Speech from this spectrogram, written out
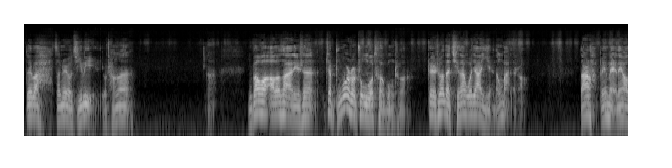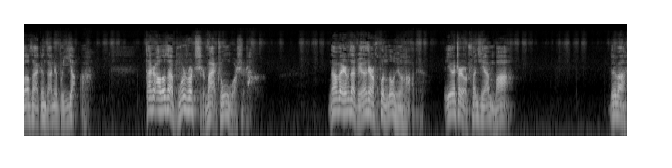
对吧？咱这有吉利，有长安，啊，你包括奥德赛、爱迪生，这不是说中国特供车，这车在其他国家也能买得着，当然了，北美那奥德赛跟咱这不一样啊。但是奥德赛不是说只卖中国市场，那为什么在别的地儿混的都挺好的？因为这儿有传奇 M 八，对吧？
